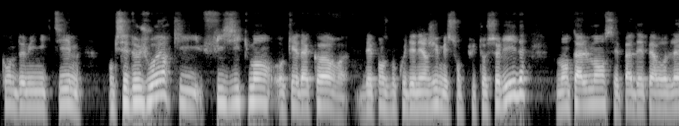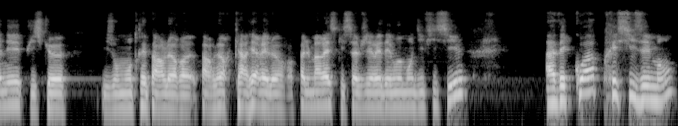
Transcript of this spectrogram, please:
contre Dominique Thiem. Donc, c'est deux joueurs qui, physiquement, ok, d'accord, dépensent beaucoup d'énergie, mais sont plutôt solides. Mentalement, c'est pas des perdres de l'année, puisque ils ont montré par leur, par leur carrière et leur palmarès qu'ils savent gérer des moments difficiles. Avec quoi, précisément,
